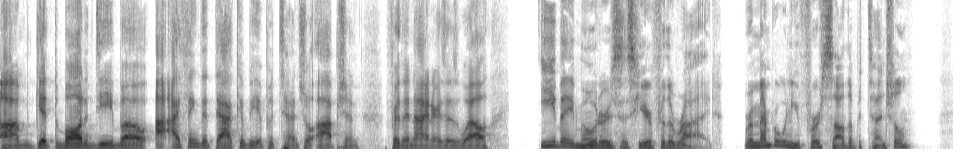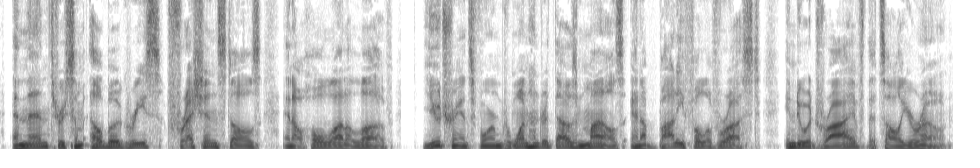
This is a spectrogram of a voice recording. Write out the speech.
um, get the ball to Deebo. I-, I think that that could be a potential option for the Niners as well. eBay Motors is here for the ride. Remember when you first saw the potential? And then through some elbow grease, fresh installs, and a whole lot of love, you transformed 100,000 miles and a body full of rust into a drive that's all your own.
